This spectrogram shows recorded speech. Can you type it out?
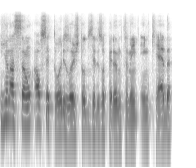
Em relação aos setores, hoje todos eles operando também em queda.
